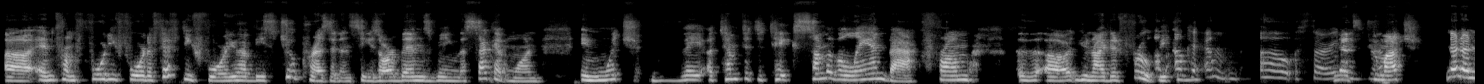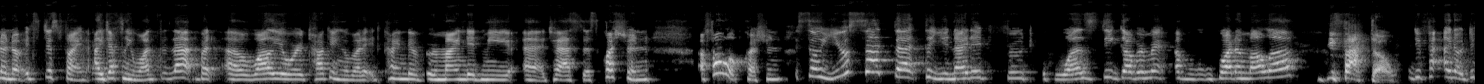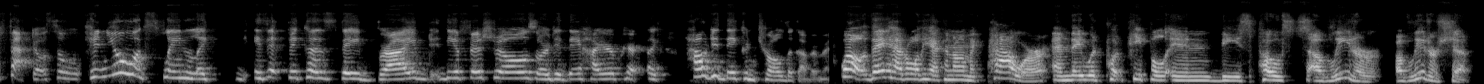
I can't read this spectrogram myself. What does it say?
uh, and from 44 to 54, you have these two presidencies, Arbenz being the second one, in which they attempted to take some of the land back from the, uh, United Fruit. Oh, okay. Um, oh, sorry. That's too much. No, no, no, no. It's just fine. I definitely wanted that. But uh, while you were talking about it, it kind of reminded me uh, to ask this question a follow up question. So you said that the United Fruit was the government of Guatemala? De facto. De fa- I know, de facto. So can you explain, like, is it because they bribed the officials or did they hire, par- like, how did they control the government? Well, they had all the economic power and they would put people in these posts of leader, of leadership.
